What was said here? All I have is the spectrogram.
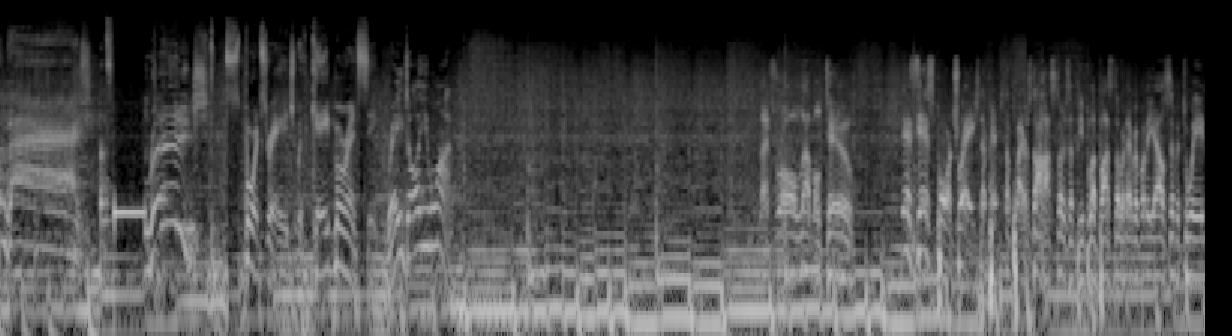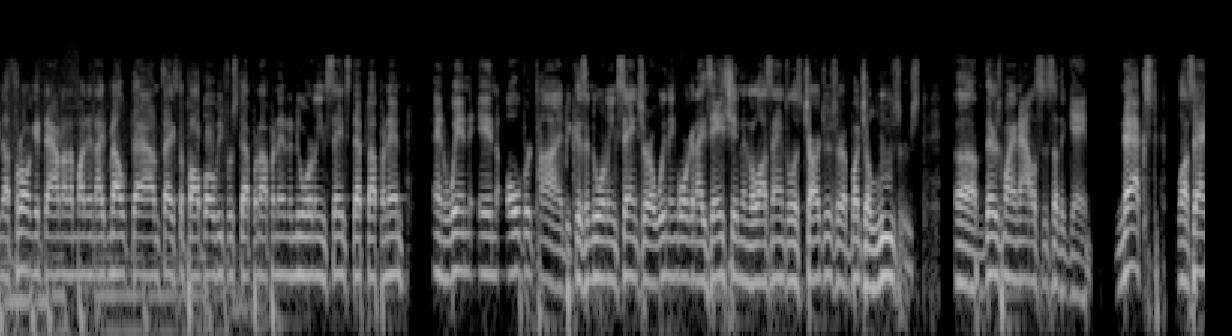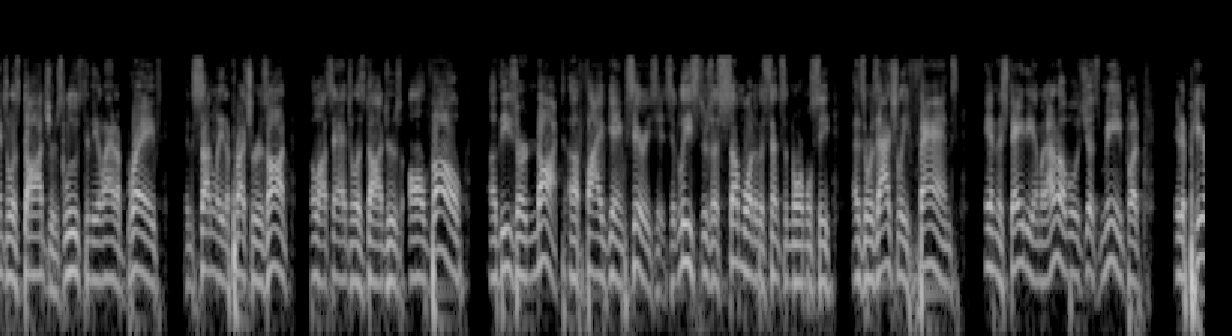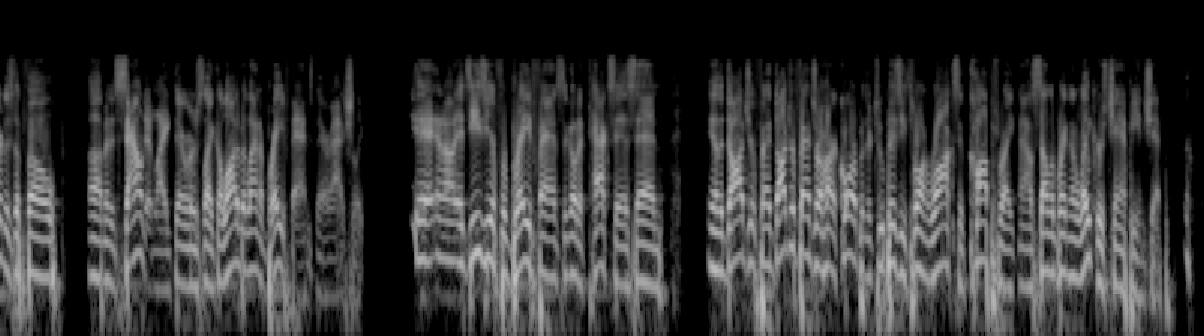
Scumbags! Rage! Sports Rage with Gabe Morency. Rage all you want. Let's roll level two. This is Sports Rage. The pimps, the players, the hustlers, the people that busted and everybody else in between. Uh, throwing it down on a Monday night meltdown. Thanks to Paul Bovi for stepping up and in. The New Orleans Saints stepped up and in and win in overtime because the New Orleans Saints are a winning organization and the Los Angeles Chargers are a bunch of losers. Um, there's my analysis of the game. Next, Los Angeles Dodgers lose to the Atlanta Braves, and suddenly the pressure is on the Los Angeles Dodgers, although uh, these are not uh, five game series. At least there's a somewhat of a sense of normalcy, as there was actually fans in the stadium. And I don't know if it was just me, but it appeared as though, um, and it sounded like there was like a lot of Atlanta Brave fans there, actually. Yeah, you know, it's easier for Brave fans to go to Texas and you know, the Dodger fan Dodger fans are hardcore, but they're too busy throwing rocks at cops right now, celebrating the Lakers championship.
